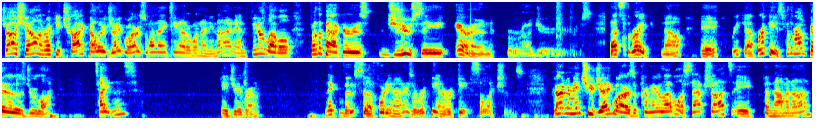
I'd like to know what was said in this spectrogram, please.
Josh Allen, rookie tricolor Jaguars, 119 out of 199. And field level for the Packers, Juicy Aaron Rodgers. That's the break. Now, a recap. Rookies for the Broncos, Drew Lock. Titans, A.J. Brown. Nick Bosa, 49ers, a rookie and a rookie selections. Gardner Minshew, Jaguars, a premier level, a snapshots, a phenomenon.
